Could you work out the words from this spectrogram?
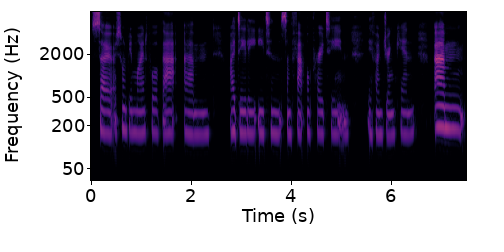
So I just want to be mindful of that. Um, ideally, eating some fat or protein if I'm drinking. Um,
